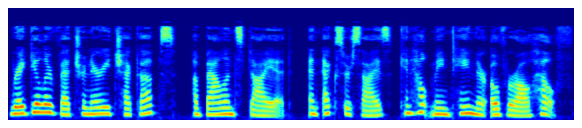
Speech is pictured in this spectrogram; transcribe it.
Regular veterinary checkups, a balanced diet, and exercise can help maintain their overall health.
